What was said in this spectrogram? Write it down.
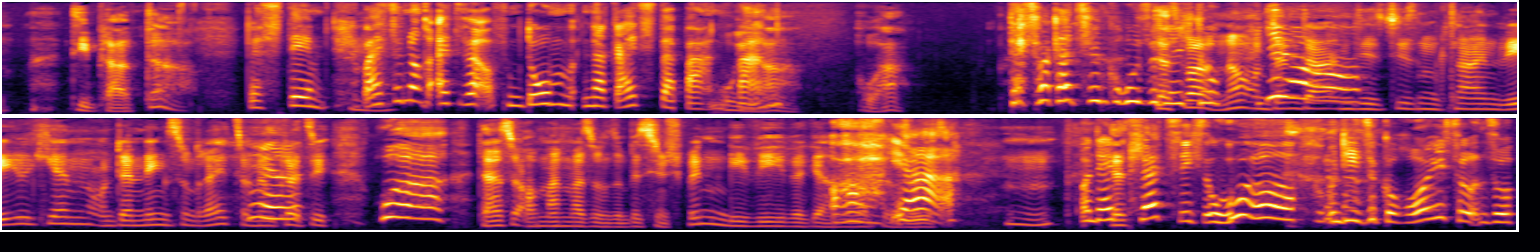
die bleibt da. Das stimmt. Weißt du noch, als wir auf dem Dom in der Geisterbahn Mhm. Oh waren? ja. Oha. Das war ganz schön gruselig. Das war, ne? Und ja. dann da in die- diesem kleinen Wegelchen und dann links und rechts und Ja. dann plötzlich, wow, da hast du auch manchmal so, so ein bisschen Spinnengewebe gehabt. Oh, ja. Mhm. Und dann Das- plötzlich so, huah, und diese Geräusche und so.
